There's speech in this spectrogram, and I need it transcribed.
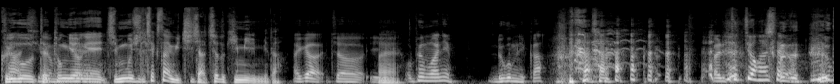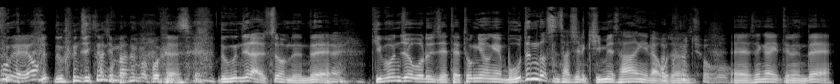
그리고 대통령의 네. 집무실 책상 위치 자체도 기밀입니다. 아, 그러니까 저이 네. 오평관님 누굽니까? 빨리 특정하세요. 누구예요? 누군지 사진 받은 거 보여주세요. 네. 누군지는 알 수 없는데 네. 기본적으로 이제 대통령의 모든 것은 사실은 기밀 사항이라고 아, 저는 그렇죠. 네, 생각이 드는데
